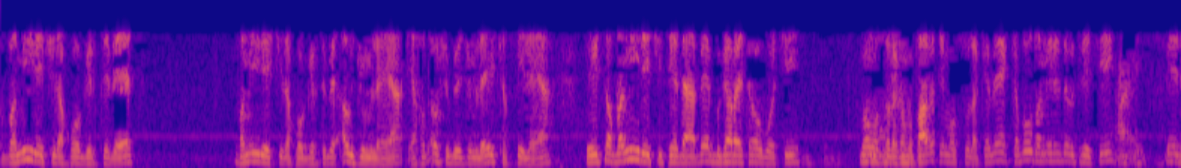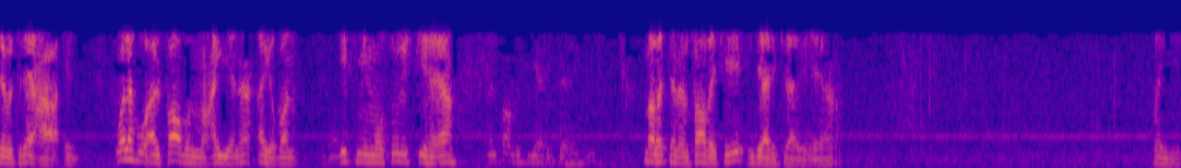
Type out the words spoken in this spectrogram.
ضمير يشي لأخوة قرتبات ضمير يشي لأخوة قرتبات أو جملة يأخذ أو شبه جملة كصلة. بيتا ضمير يشي تدابة بقريته بوشي ما موصولك مطابق موصولك به. كبو ضمير دوتري شي دوتري عائد. وله ألفاظ معينة أيضا. اسم موصول اشتي هي الفاظ تجاري ساهي مرة ألفاظ شي جاري كلامي هي طيب.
